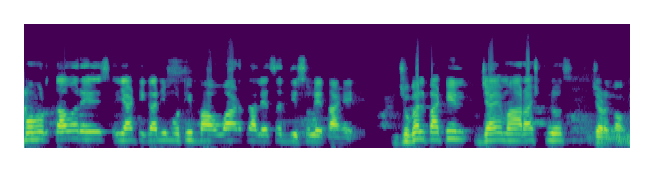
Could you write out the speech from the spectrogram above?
मुहूर्तावर हे या ठिकाणी मोठी भाववाढ झाल्याचं दिसून येत आहे. जुगल पाटील जय महाराष्ट्र न्यूज जळगाव.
